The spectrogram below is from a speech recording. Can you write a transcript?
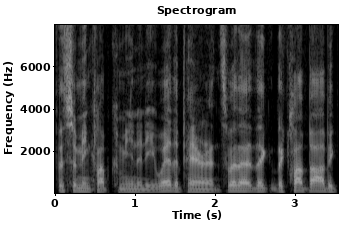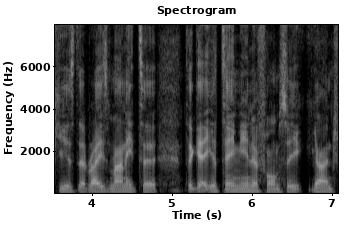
the swimming club community, were the parents, were the, the, the, club barbecues that raise money to to get your team uniform so you can go and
